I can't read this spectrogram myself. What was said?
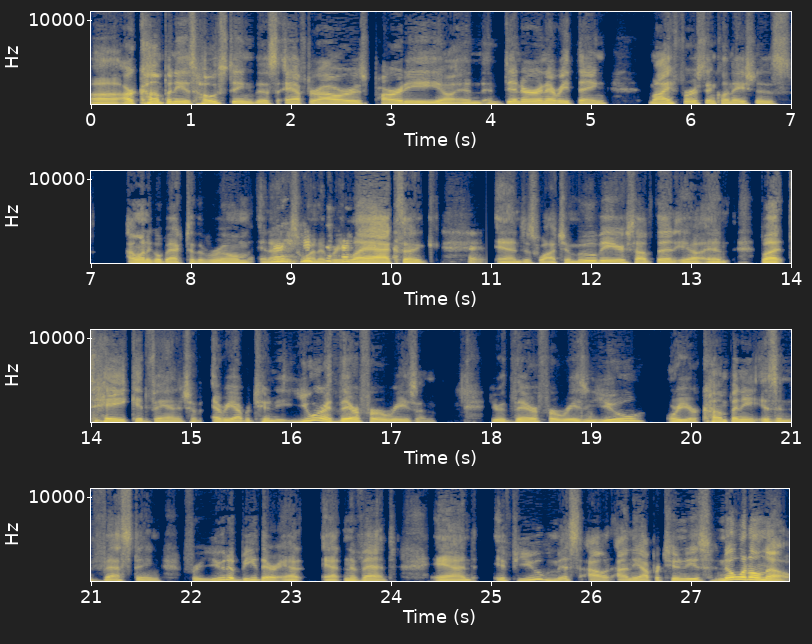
uh, our company is hosting this after hours party, you know, and, and dinner and everything. My first inclination is I want to go back to the room and I just want to relax like, and just watch a movie or something, you know, and but take advantage of every opportunity. You are there for a reason. You're there for a reason. You or your company is investing for you to be there at, at an event. And if you miss out on the opportunities, no one will know.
